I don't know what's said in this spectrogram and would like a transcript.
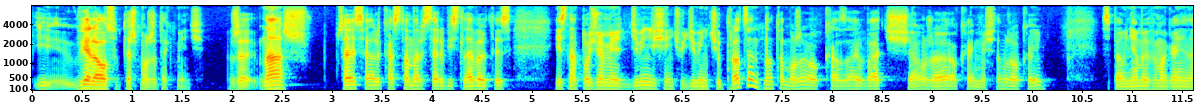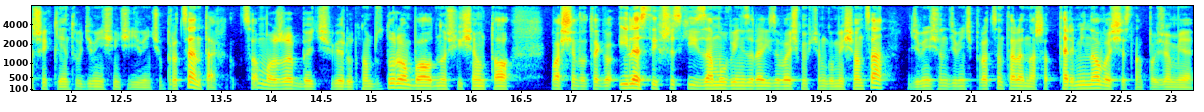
i wiele osób też może tak mieć, że nasz CSL Customer Service Level to jest, jest na poziomie 99%, no to może okazywać się, że ok, myślę, że ok, spełniamy wymagania naszych klientów w 99%, co może być wierutną bzdurą, bo odnosi się to właśnie do tego, ile z tych wszystkich zamówień zrealizowaliśmy w ciągu miesiąca, 99%, ale nasza terminowość jest na poziomie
